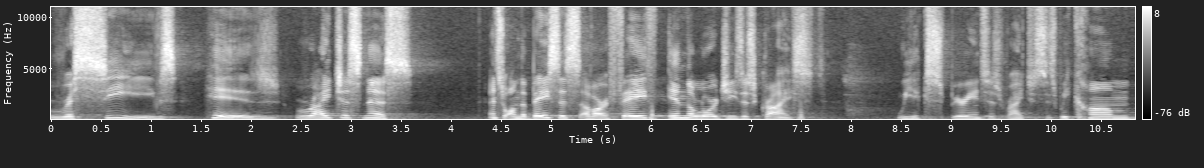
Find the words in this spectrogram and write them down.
receives his righteousness. And so, on the basis of our faith in the Lord Jesus Christ, we experience his righteousness. We come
